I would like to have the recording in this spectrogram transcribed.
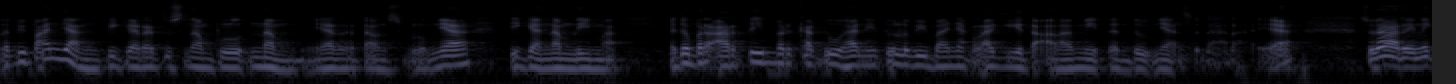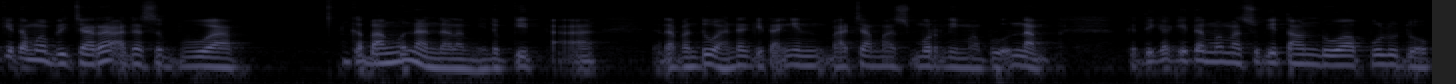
lebih panjang 366 ya tahun sebelumnya 365. Itu berarti berkat Tuhan itu lebih banyak lagi kita alami tentunya saudara ya. Saudara hari ini kita mau bicara ada sebuah kebangunan dalam hidup kita hadapan Tuhan dan kita ingin baca Mazmur 56. Ketika kita memasuki tahun 2020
